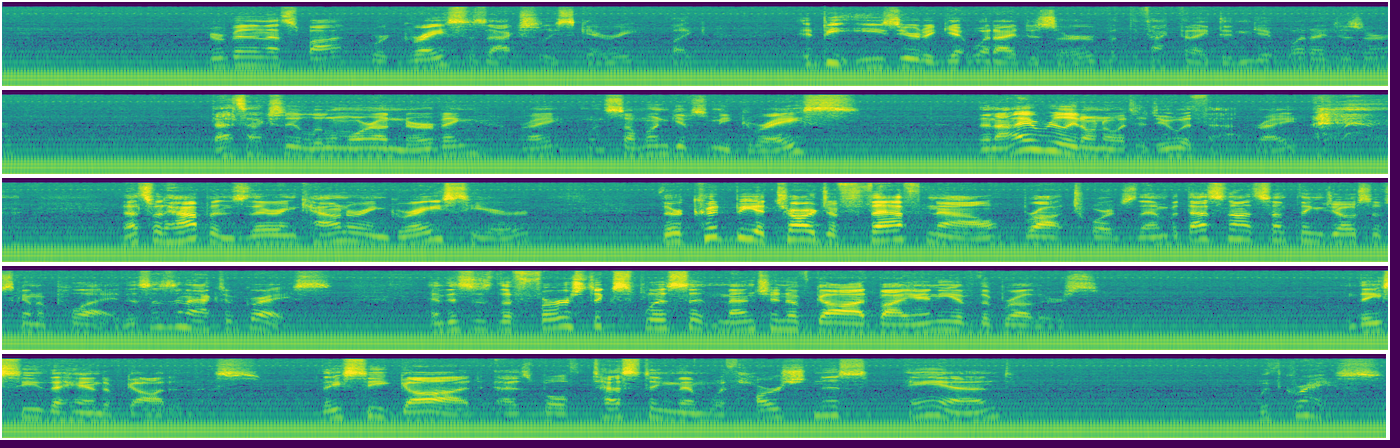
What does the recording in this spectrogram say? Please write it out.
You ever been in that spot where grace is actually scary? Like, it'd be easier to get what I deserve, but the fact that I didn't get what I deserve, that's actually a little more unnerving, right? When someone gives me grace, then I really don't know what to do with that, right? that's what happens. They're encountering grace here. There could be a charge of theft now brought towards them, but that's not something Joseph's going to play. This is an act of grace. And this is the first explicit mention of God by any of the brothers. They see the hand of God in this. They see God as both testing them with harshness and with grace.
